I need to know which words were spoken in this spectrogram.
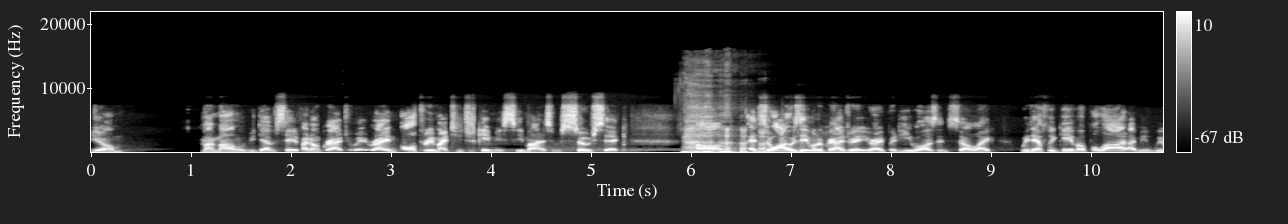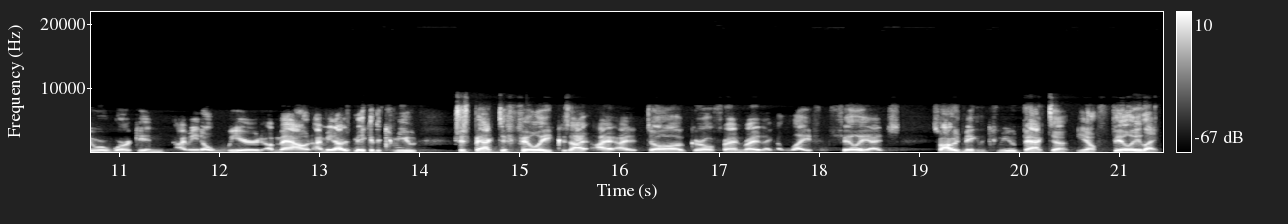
you know, my mom would be devastated if I don't graduate, right? And all three of my teachers gave me a C minus. It was so sick. Um, and so I was able to graduate, right? But he wasn't. So like we definitely gave up a lot. I mean, we were working, I mean, a weird amount. I mean, I was making the commute just back to Philly because I, I, I, had a dog, girlfriend, right? Like a life in Philly. I just, so I was making the commute back to, you know, Philly like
